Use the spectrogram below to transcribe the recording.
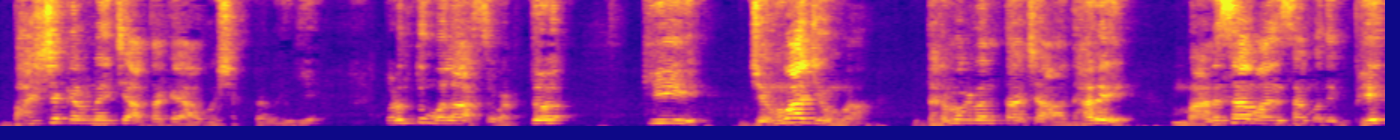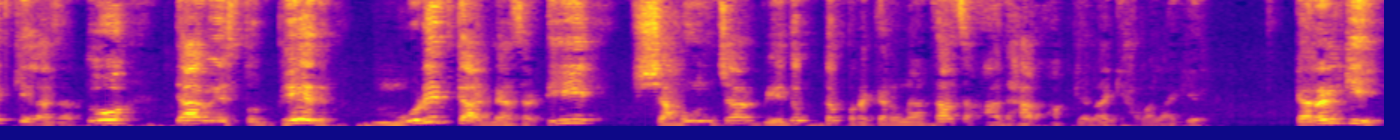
भाष्य करण्याची आता काही आवश्यकता नाहीये. परंतु मला असं वाटतं की जेव्हा जेव्हा धर्मग्रंथाच्या आधारे माणसा माणसामध्ये भेद केला जातो त्यावेळेस तो भेद मोडीत काढण्यासाठी शाहूंच्या वेदोक्त प्रकरणाचाच आधार आपल्याला घ्यावा लागेल. कारण की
